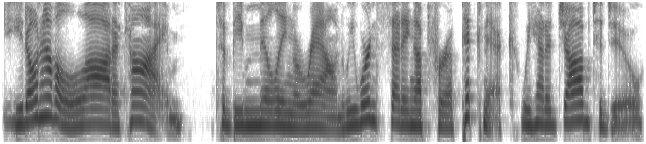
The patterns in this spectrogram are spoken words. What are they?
you don't have a lot of time to be milling around. We weren't setting up for a picnic, we had a job to do.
